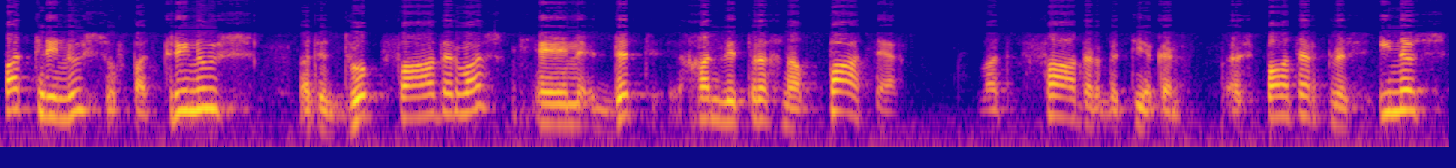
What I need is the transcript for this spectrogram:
patrinus of patrinus wat 'n doopvader was en dit gaan weer terug na pater wat vader beteken. Is pater plus inus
